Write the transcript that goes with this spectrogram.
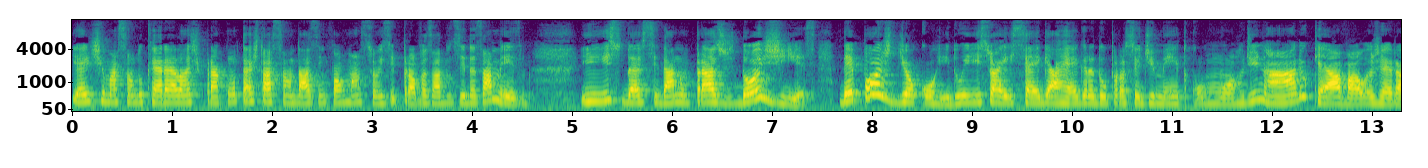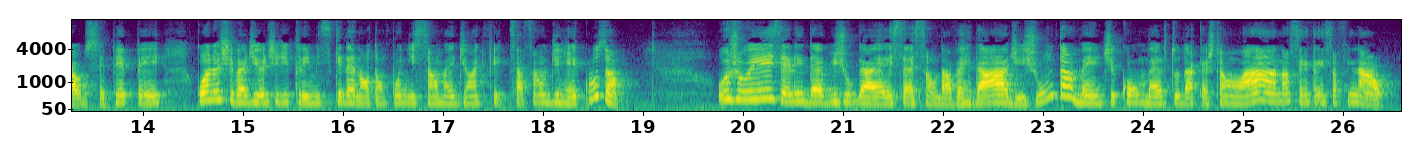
e a intimação do querelante para contestação das informações e provas aduzidas à mesma. E isso deve se dar num prazo de dois dias. Depois de ocorrido isso, aí segue a regra do procedimento comum ordinário, que é a vala geral do CPP, quando estiver diante de crimes que denotam punição mediante fixação de reclusão. O juiz ele deve julgar a exceção da verdade juntamente com o mérito da questão lá na sentença final.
